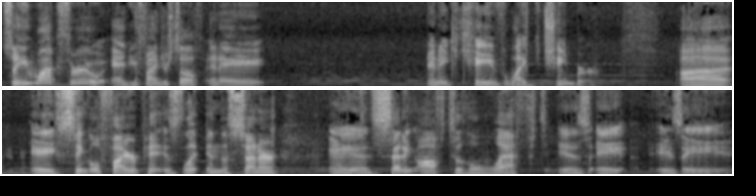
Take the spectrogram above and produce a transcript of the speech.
So you walk through and you find yourself in a in a cave-like chamber. Uh, a single fire pit is lit in the center, and setting off to the left is a is a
